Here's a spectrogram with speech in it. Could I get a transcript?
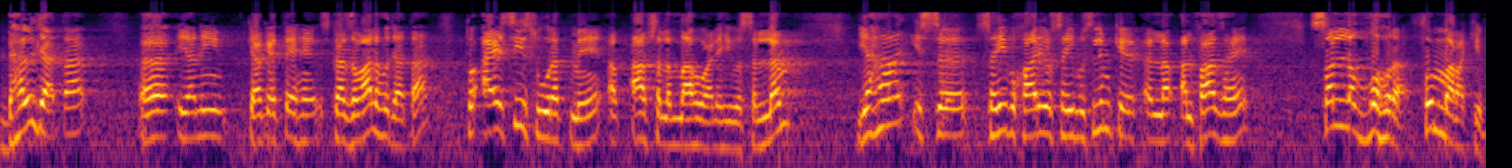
ڈھل جاتا یعنی کیا کہتے ہیں، اس کا زوال ہو جاتا۔ تو ایسی صورت میں اب آپ صلی اللہ علیہ وسلم یہاں اس صحیح بخاری اور صحیح مسلم کے الفاظ ہیں۔ صلی ثم رکب۔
